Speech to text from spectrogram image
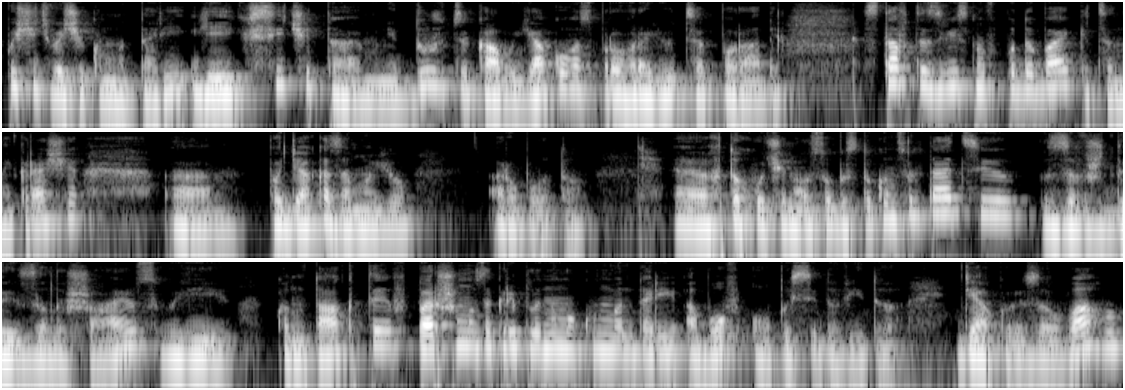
Пишіть ваші коментарі. Я їх всі читаю. Мені дуже цікаво, як у вас програються поради. Ставте, звісно, вподобайки. Це найкраща е, подяка за мою роботу. Е, Хто хоче на особисту консультацію, завжди залишаю свої контакти в першому закріпленому коментарі або в описі до відео. Дякую за увагу.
